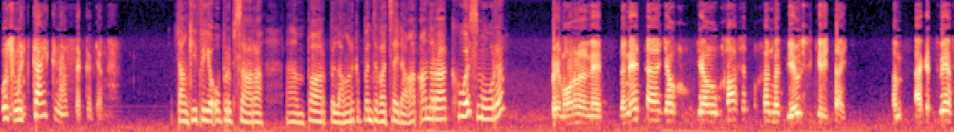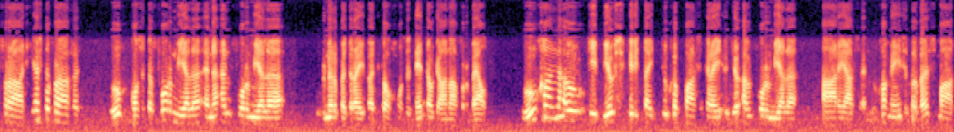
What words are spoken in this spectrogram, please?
Ons moet kyk na sulke dinge. Dankie vir jou oproep Sarah. 'n um, Paar belangrike punte wat sy daar aanraak. Koos môre. Goeiemôre net. Net uh, jou jou gas het begin met biosekuriteit. Um, ek het twee vrae. Die eerste vraag is hoe ons het 'n formele en 'n informele hoenderbedryf wat tog ons het net nou daarna vermeld. Hoe gaan nou die biosekuriteit toegepas kry in jou informele areas en hoe gaan mense bewus maak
